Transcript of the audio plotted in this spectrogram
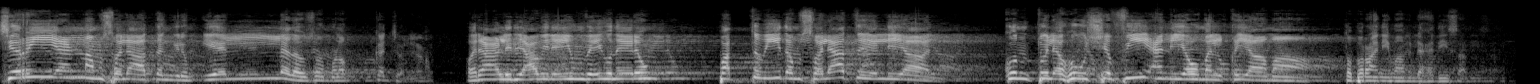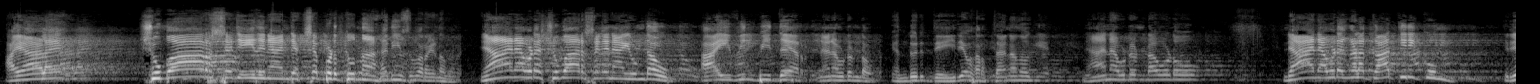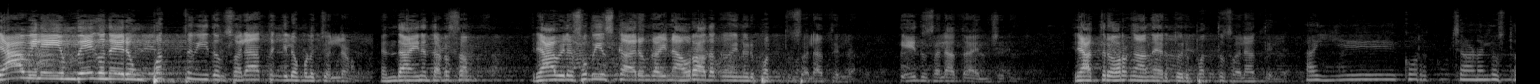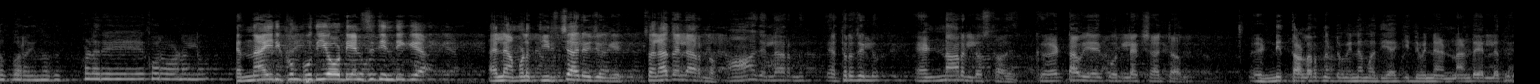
ചെറിയ എണ്ണം സ്വലാത്തെങ്കിലും എല്ലാ ദിവസവും നമ്മളൊക്കെ ചൊല്ലണം. ഒരാൾ രാവിലെയും വൈകുന്നേരവും പത്ത് വീതം സ്വലാത്ത് ചൊല്ലിയാൽ ഹദീസാണ്. അയാളെ ശുപാർശ ചെയ്ത് ഞാൻ രക്ഷപ്പെടുത്തുന്ന ഹദീസ് പറയണത്. ഞാൻ അവിടെ ശുപാർശകനായി ഉണ്ടാവും. ഐ വിൽ ബി ദർ ഞാൻ അവിടെ ഉണ്ടാവും. എന്തൊരു ധൈര്യ വർത്താന നോക്കിയേ. ഞാൻ അവിടെ ഉണ്ടാവടോ? ഞാൻ അവിടെ നിങ്ങളെ കാത്തിരിക്കും. രാവിലെയും വൈകുന്നേരവും പത്ത് വീതം സ്വലാത്തെങ്കിലും നമ്മൾ ചൊല്ലണം. എന്താ അതിന് തടസ്സം? രാവിലെ സുബീസ്കാരം കഴിഞ്ഞ ഔറാദൊക്കെ കഴിഞ്ഞ ഒരു പത്ത് സ്വലാത്തില്ല. ഏത് സ്വലാത്തായാലും ശരി. രാത്രി ഉറങ്ങാൻ നേരത്തെ ഒരു പത്ത് സ്വലാത്തില്ല. അയ്യേ കുറച്ചാണല്ലോ ഉസ്താദ് പറയുന്നത്. വളരെ കുറവാണല്ലോ. എന്നായിരിക്കും പുതിയ ഓഡിയൻസ് ചിന്തിക്കുക. അല്ല നമ്മൾ തിരിച്ചാലോചിക്കുക സ്വലാത്ത് എല്ലാറുണ്ടോ ആ ചെല്ലാറുണ്ട് എത്ര ചെല്ലും? എണ്ണാറില്ല ഉസ്താദ്? കേട്ടാ വിചാരിക്കും ഒരു ലക്ഷം ആറ്റാന്ന് എണ്ണി തളർന്നിട്ട് പിന്നെ മതിയാക്കിയിട്ട് പിന്നെ എണ്ണാണ്ട് എല്ലത്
